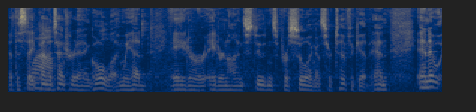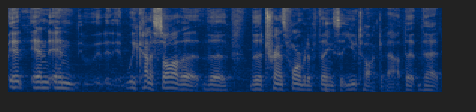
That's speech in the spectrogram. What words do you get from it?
at the state wow. penitentiary in Angola, and we had eight or eight or nine students pursuing a certificate, and and it, it and and we kind of saw the, the the transformative things that you talked about that that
